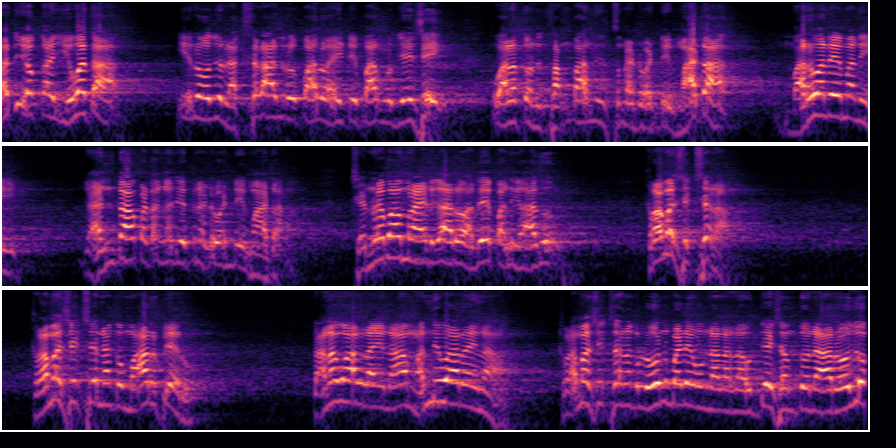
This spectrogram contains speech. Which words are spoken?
ప్రతి ఒక్క యువత ఈరోజు లక్షలాది రూపాయలు ఐటీ పార్కులు చేసి వాళ్ళతో సంపాదిస్తున్నటువంటి మాట మరవలేమని గంటాపటంగా చెప్పినటువంటి మాట. చంద్రబాబు నాయుడు గారు అదే పని కాదు క్రమశిక్షణ. క్రమశిక్షణకు మారు పేరు తన వాళ్ళైనా మంది వారైనా క్రమశిక్షణకు లోనుబడే ఉండాలన్న ఉద్దేశంతోనే ఆ రోజు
